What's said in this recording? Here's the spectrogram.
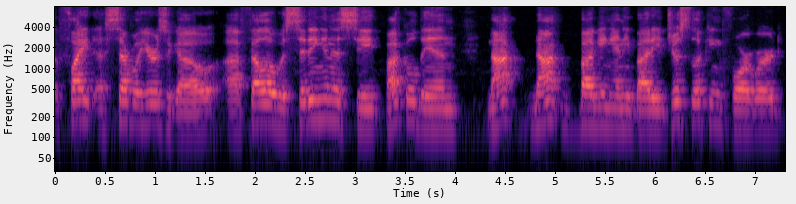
a flight uh, several years ago, a fellow was sitting in his seat, buckled in, not not bugging anybody, just looking forward.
